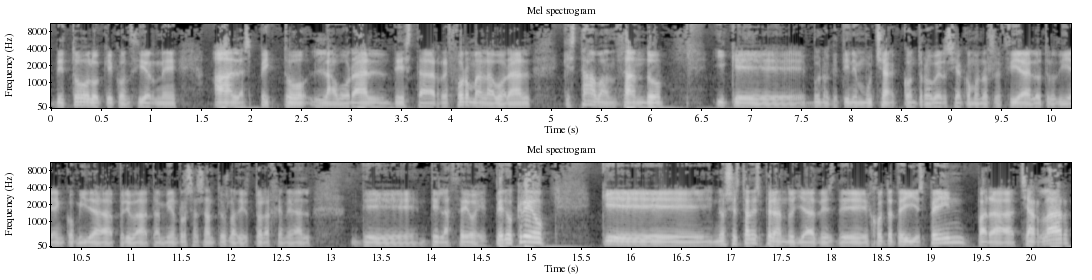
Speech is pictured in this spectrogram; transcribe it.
de todo lo que concierne al aspecto laboral de esta reforma laboral que está avanzando y que bueno que tiene mucha controversia como nos decía el otro día en comida privada también Rosa Santos la directora general de, de la COE pero creo que nos están esperando ya desde JTI Spain para charlar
